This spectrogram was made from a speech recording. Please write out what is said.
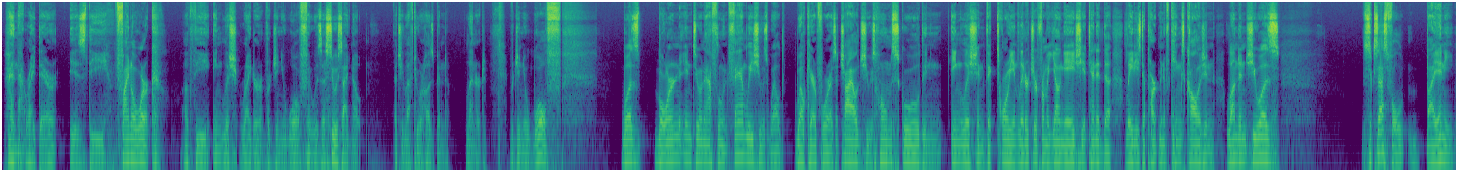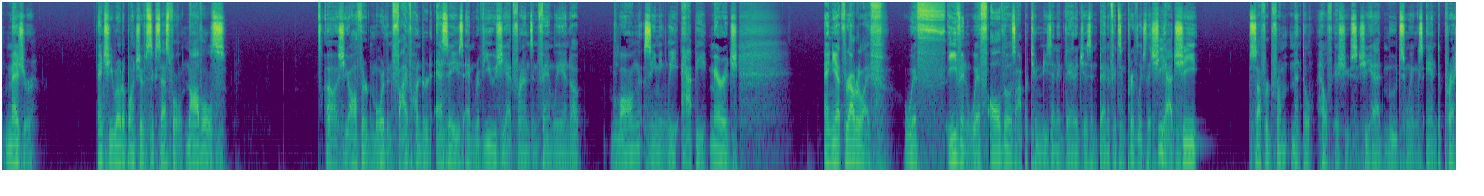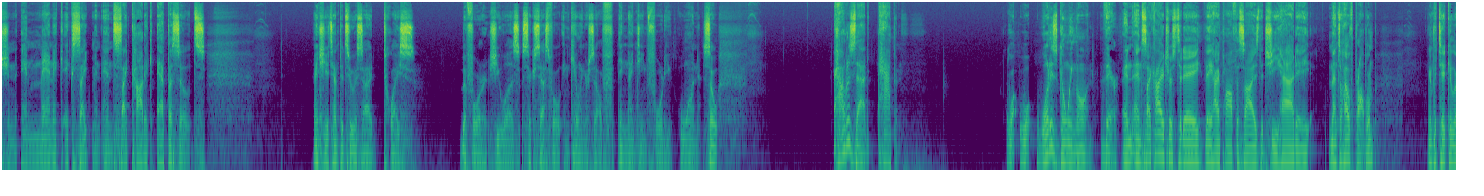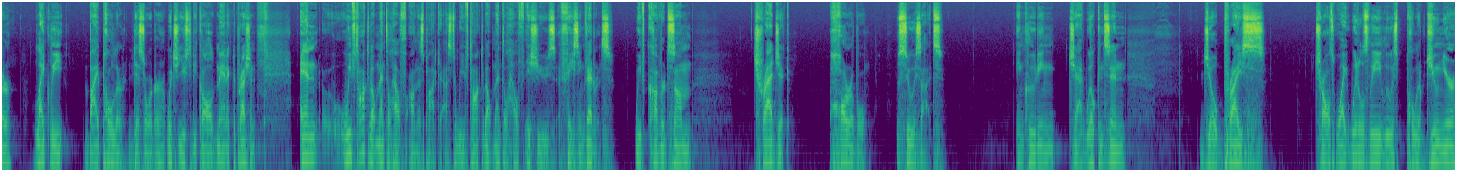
And that right there is the final work of the English writer Virginia Woolf. It was a suicide note that she left to her husband, Leonard. Virginia Woolf was born into an affluent family. She was well well cared for as a child. She was homeschooled in English and Victorian literature from a young age. She attended the ladies' department of King's College in London. She was successful by any measure. And she wrote a bunch of successful novels. Uh, she authored more than 500 essays and reviews. She had friends and family and a long, seemingly happy marriage. And yet, throughout her life, with even with all those opportunities and advantages and benefits and privilege that she had, she suffered from mental health issues. She had mood swings and depression and manic excitement and psychotic episodes. And she attempted suicide twice before she was successful in killing herself in 1941. So, how does that happen? What, is going on there? And and psychiatrists today they hypothesize that she had a mental health problem, in particular, likely bipolar disorder, which used to be called manic depression. And we've talked about mental health on this podcast. We've talked about mental health issues facing veterans. We've covered some tragic, horrible suicides, including Chad Wilkinson, Job Price, Charles White Whittlesey, Lewis Puller Jr.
